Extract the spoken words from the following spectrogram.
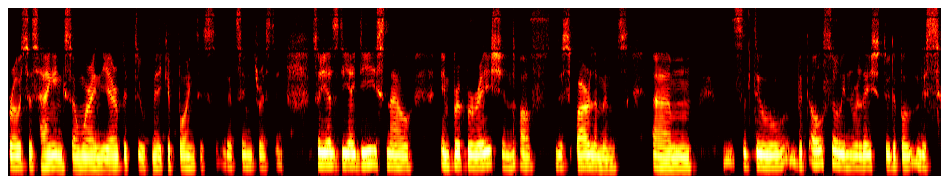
process hanging somewhere in the air, but to make a point is that's interesting. So yes, the idea is now in preparation of this parliament. Um, so to, but also in relation to the this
